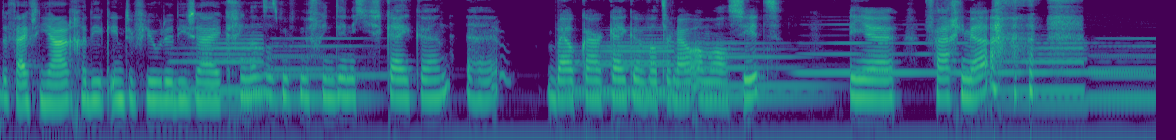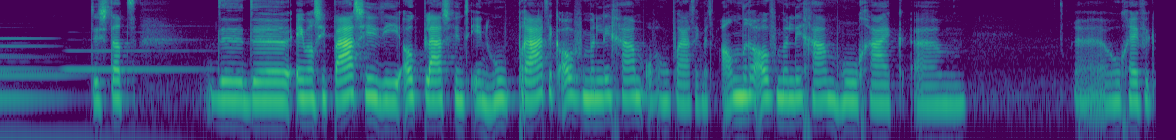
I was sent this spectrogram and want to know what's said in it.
de 15-jarige die ik interviewde, die zei... Ik ging altijd met mijn vriendinnetjes kijken, bij elkaar kijken wat er nou allemaal zit in je vagina. Dus dat de, de emancipatie die ook plaatsvindt in hoe praat ik over mijn lichaam, of hoe praat ik met anderen over mijn lichaam, hoe ga ik, ehm, eh, hoe geef ik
